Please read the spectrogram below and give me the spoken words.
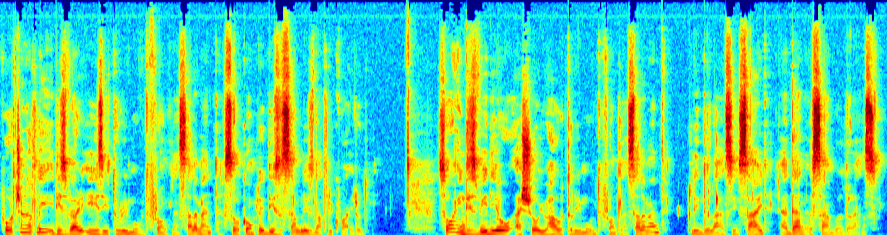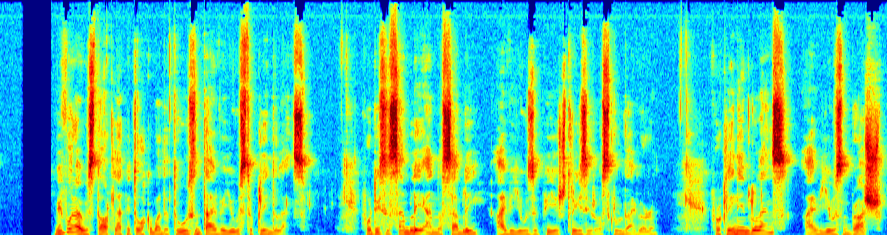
Fortunately, it is very easy to remove the front lens element, so complete disassembly is not required. So in this video I show you how to remove the front lens element, clean the lens inside and then assemble the lens. Before I will start, let me talk about the tools that I will use to clean the lens. For disassembly and assembly, I will use a PH30 screwdriver. For cleaning the lens, I will use a brush,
